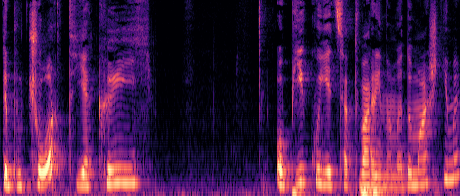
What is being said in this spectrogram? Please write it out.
типу чорт, який опікується тваринами домашніми,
